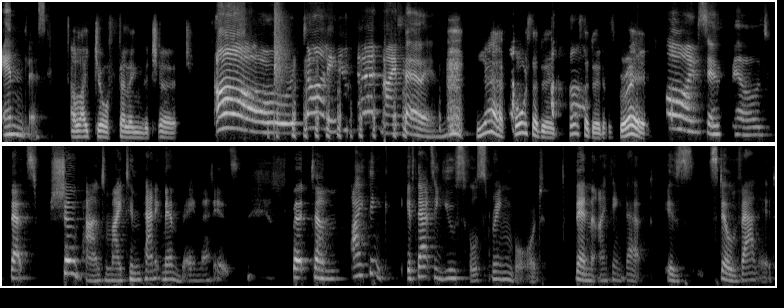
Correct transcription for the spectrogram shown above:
endless. I like your filling the church. Oh, darling, you heard my poem. Yeah, of course I did. Of course I did. It was great. Oh, I'm so thrilled. That's Chopin to my tympanic membrane, that is. But um, I think if that's a useful springboard, then I think that is still valid.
